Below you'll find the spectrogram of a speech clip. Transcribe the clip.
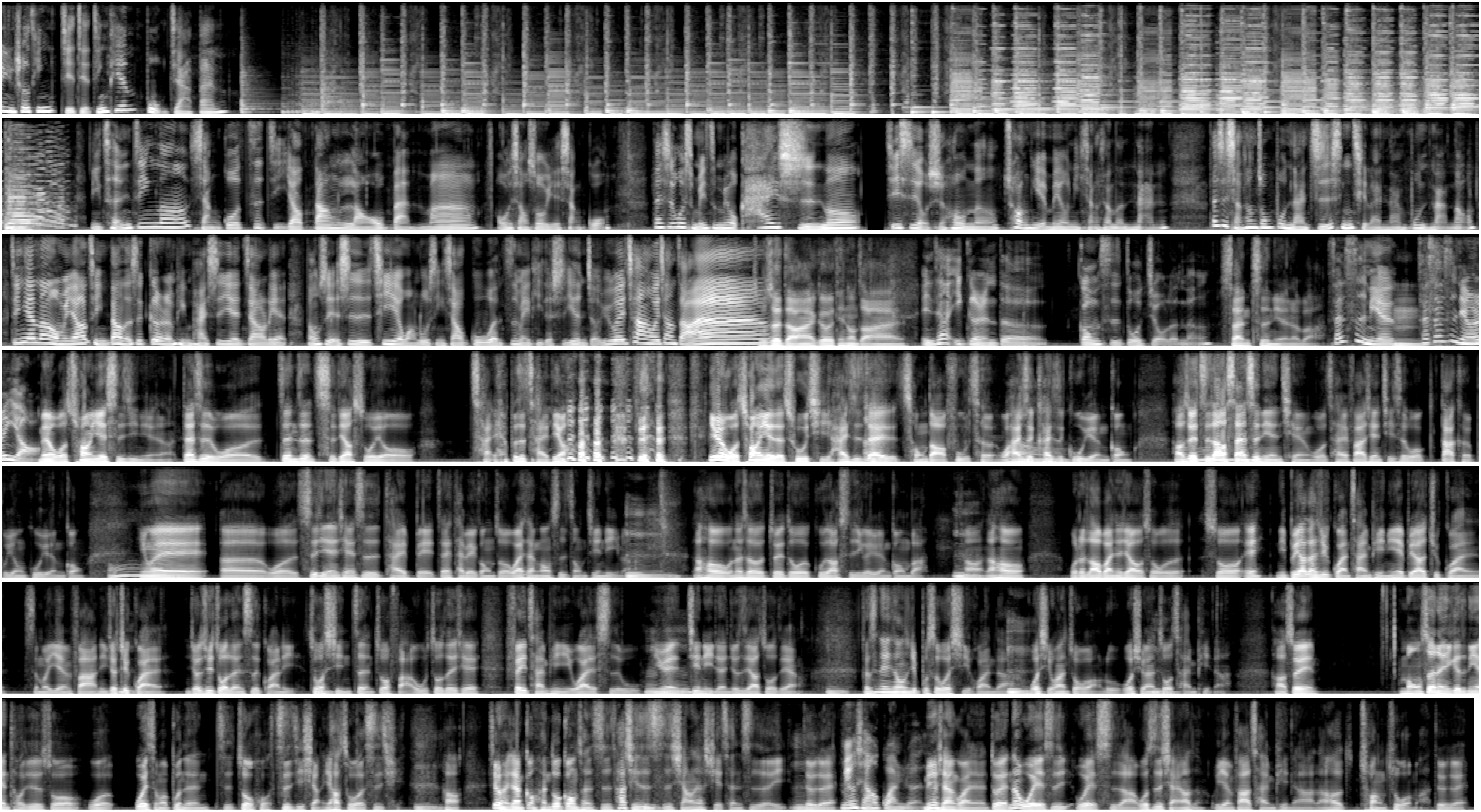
欢迎收听姐姐今天不加班。你曾经呢想过自己要当老板吗？我小时候也想过，但是为什么一直没有开始呢？其实有时候呢，创业没有你想象的难，但是想象中不难，执行起来难不难呢？今天呢，我们邀请到的是个人品牌事业教练，同时也是企业网络行销顾问、自媒体的实验者于威畅。威畅早安，主持人早安，各位听众早安。你这样一个人的公司多久了呢？三四年了吧？三四年，嗯才三四年而已哦。没有，我创业十几年了，但是我真正辞掉所有裁，不是裁掉，不是，因为我创业的初期还是在重蹈覆辙，我还是开始雇员工。好，所以直到三四年前，我才发现其实我大可不用雇员工，哦。因为呃，我十几年前是台北在台北工作，外商公司总经理嘛，嗯。然后我那时候最多雇到十几个员工吧，嗯。啊，然后我的老板就叫我说，我说，哎，你不要再去管产品，你也不要去管什么研发，你就去嗯。管，你就去做人事管理、做嗯行政、做法务、做这些非产品以外的事务，因为经理人就是要做这样。嗯可是那些东西不是我喜欢的、我喜欢做网络，我喜欢做嗯产品啊，好，所以萌生了一个念头，就是说我为什么不能只做我自己想要做的事情？嗯，好就很像工很多工程师，他其实是想要写程式而已，嗯对不对？没有想要管人，没有想要管人，对，那我也是，我也是啊，我只是想要研发产品啊，然后创作嘛，对不对？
